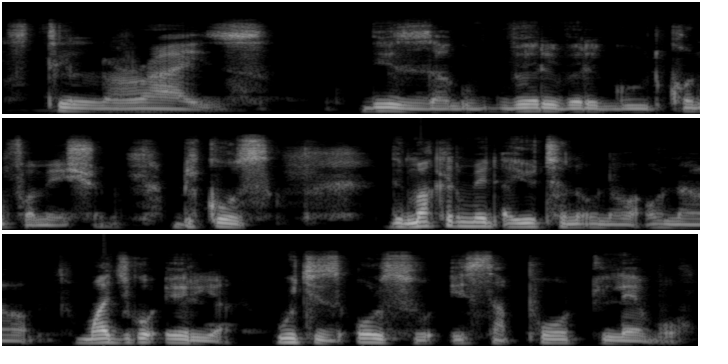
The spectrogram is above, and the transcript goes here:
still rise. This is a very very good confirmation because the market made a u-turn on our on our magical area which is also a support level.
